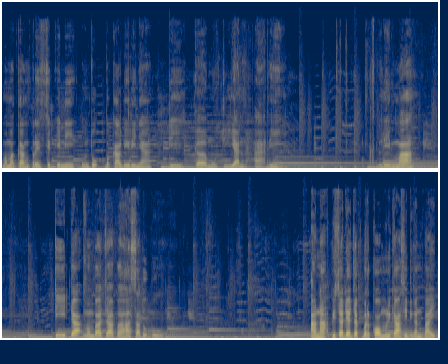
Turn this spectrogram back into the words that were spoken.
memegang prinsip ini untuk bekal dirinya di kemudian hari. 5 tidak membaca bahasa tubuh. Anak bisa diajak berkomunikasi dengan baik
